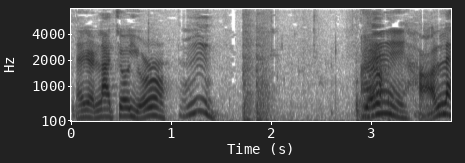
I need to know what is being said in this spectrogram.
来点辣椒油，嗯，哎，好嘞。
